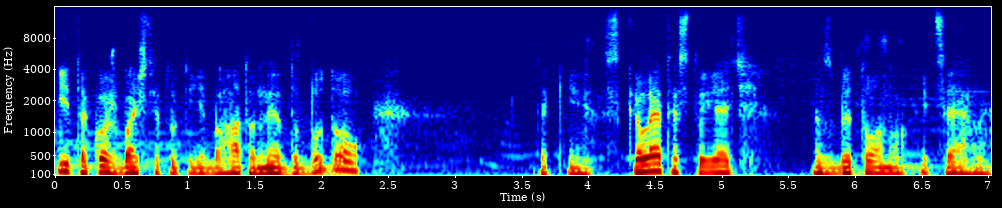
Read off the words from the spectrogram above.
І також, бачите, тут є багато недобудов. Такі скелети стоять з бетону і цегли,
